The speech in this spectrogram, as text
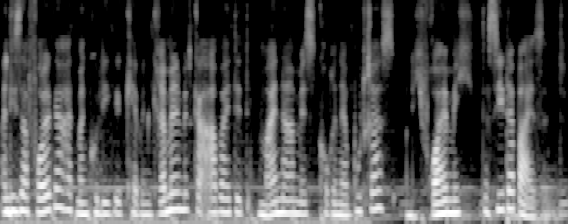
An dieser Folge hat mein Kollege Kevin Gremmel mitgearbeitet. Mein Name ist Corinna Budras und ich freue mich, dass Sie dabei sind.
